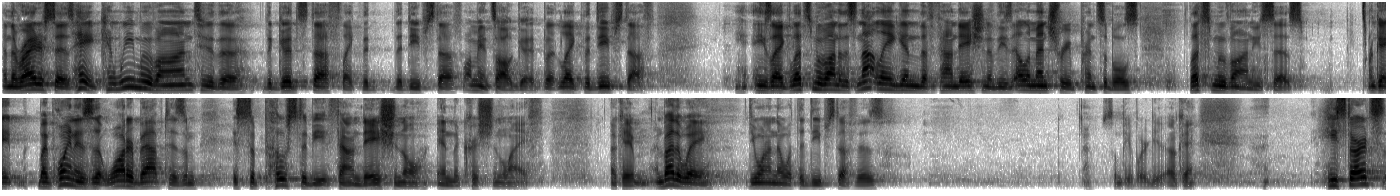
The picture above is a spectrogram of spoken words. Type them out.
And the writer says, hey, can we move on to the, the good stuff, like the, the deep stuff? I mean, it's all good, but like the deep stuff. He's like, let's move on to this, not laying in the foundation of these elementary principles. Let's move on, he says. Okay, my point is that water baptism is supposed to be foundational in the Christian life. Okay, and by the way, do you want to know what the deep stuff is? Some people are, okay. He starts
